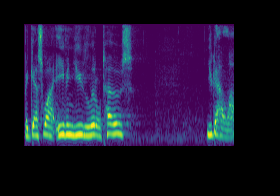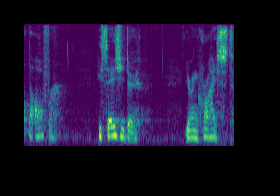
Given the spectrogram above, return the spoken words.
But guess what? Even you little toes, you got a lot to offer. He says you do. You're in Christ.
